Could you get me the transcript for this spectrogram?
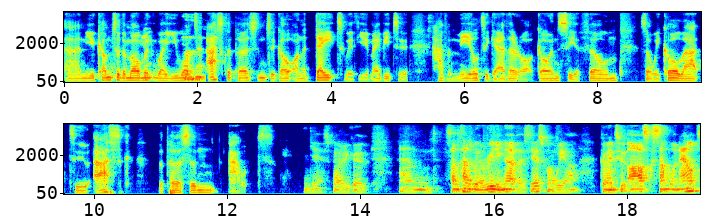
and you come to the moment where you want to ask the person to go on a date with you, maybe to have a meal together or go and see a film. So we call that to ask the person out. Yes, very good. And sometimes we are really nervous, yes, when we are going to ask someone out.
